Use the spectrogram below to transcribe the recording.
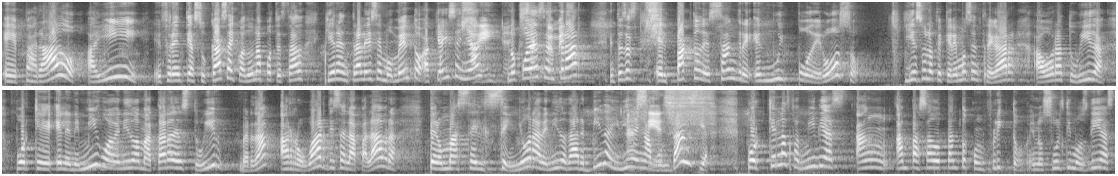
eh, parado ahí eh, frente a su casa y cuando una potestad quiera entrar en ese momento, aquí hay señal, no puedes entrar. Entonces, el pacto de sangre es muy poderoso. Y eso es lo que queremos entregar ahora a tu vida, porque el enemigo ha venido a matar, a destruir, ¿verdad? A robar, dice la palabra, pero más el Señor ha venido a dar vida y vida en abundancia. ¿Por qué las familias han, han, pasado tanto conflicto en los últimos días?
